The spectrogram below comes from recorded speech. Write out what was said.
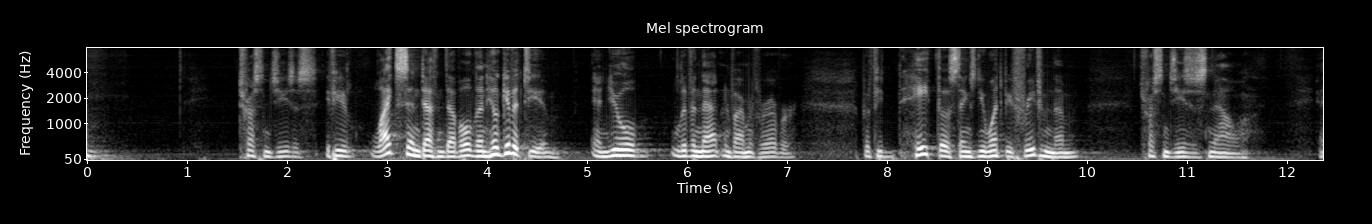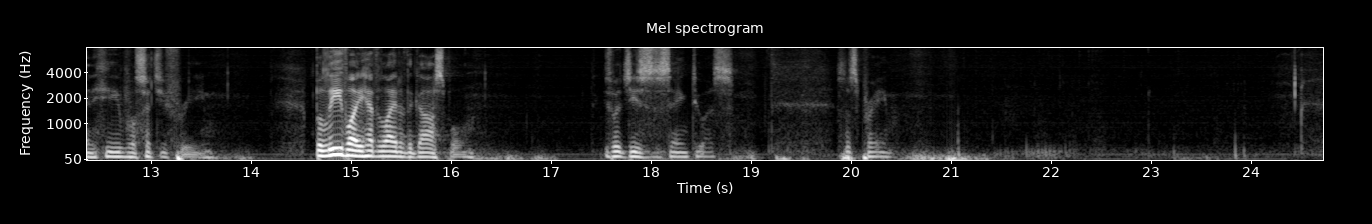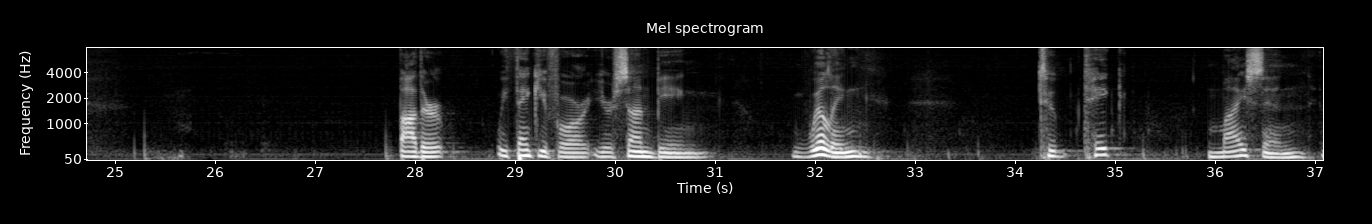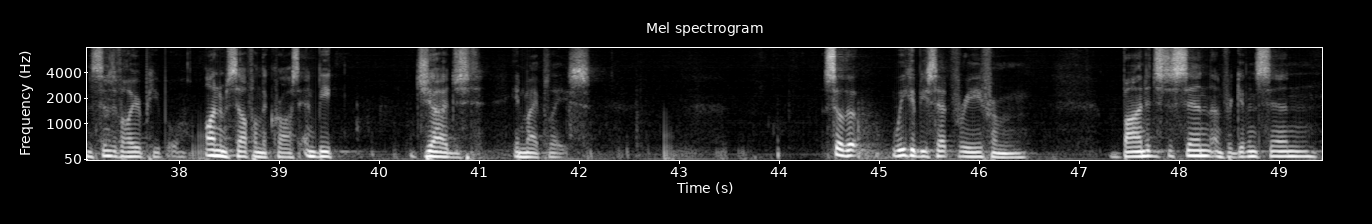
trust in Jesus. If you like sin, death, and devil, then he'll give it to you, and you'll live in that environment forever. But if you hate those things and you want to be freed from them, trust in Jesus now, and He will set you free. Believe while you have the light of the gospel, is what Jesus is saying to us. So let's pray. Father, we thank you for your Son being willing to take my sin and the sins of all your people on himself on the cross and be judged in my place so that we could be set free from bondage to sin, unforgiven sin,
